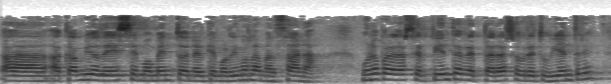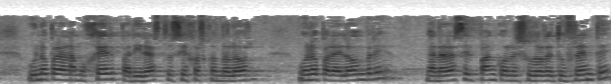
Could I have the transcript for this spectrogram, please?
a, cambio de ese momento en el que mordimos la manzana. Uno para la serpiente reptará sobre tu vientre, uno para la mujer parirás tus hijos con dolor, uno para el hombre ganarás el pan con el sudor de tu frente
